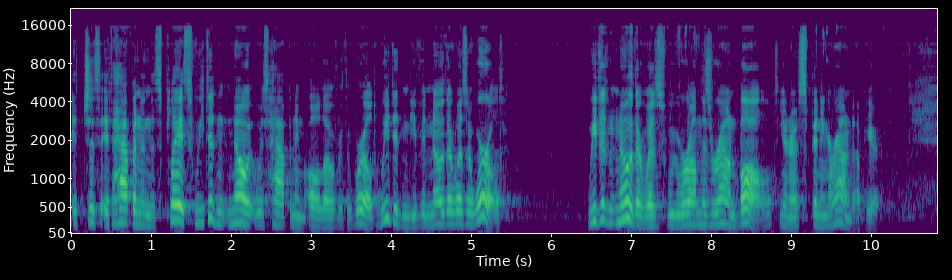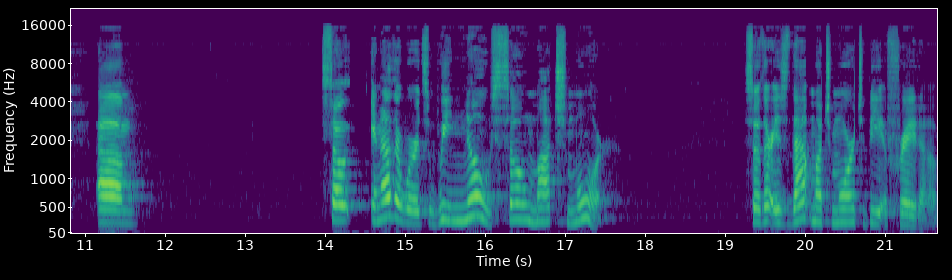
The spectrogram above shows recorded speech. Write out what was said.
it just it happened in this place. We didn't know it was happening all over the world. We didn't even know there was a world. We didn't know there was. We were on this round ball, you know, spinning around up here. Um, so, in other words, we know so much more. So, there is that much more to be afraid of,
